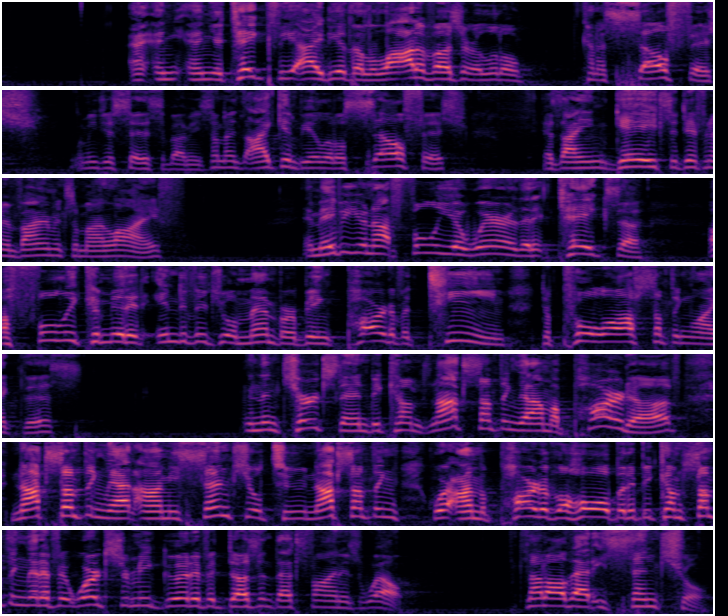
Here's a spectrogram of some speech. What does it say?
and, and you take the idea that a lot of us are a little kind of selfish. Let me just say this about me. Sometimes I can be a little selfish as I engage the different environments of my life. And maybe you're not fully aware that it takes a, a fully committed individual member being part of a team to pull off something like this. And then church then becomes not something that I'm a part of, not something that I'm essential to, not something where I'm a part of the whole, but it becomes something that if it works for me, good. If it doesn't, that's fine as well. It's not all that essential.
